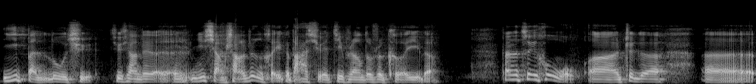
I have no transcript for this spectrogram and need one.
一本录取，就像这你想上任何一个大学，基本上都是可以的。但是最后呃这个呃。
